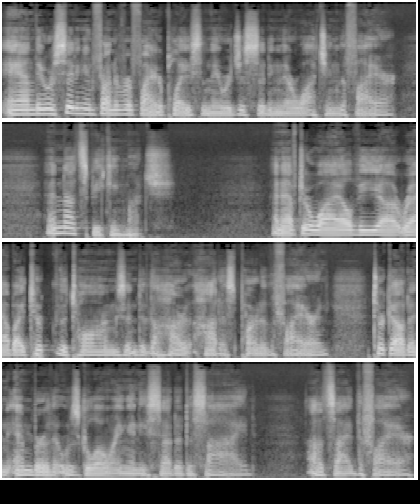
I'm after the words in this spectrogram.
And they were sitting in front of her fireplace and they were just sitting there watching the fire and not speaking much. And after a while, the uh, rabbi took the tongs into the hottest part of the fire and took out an ember that was glowing and he set it aside outside the fire.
